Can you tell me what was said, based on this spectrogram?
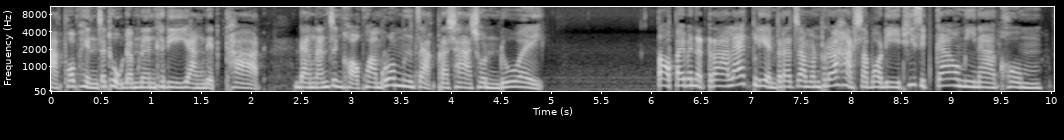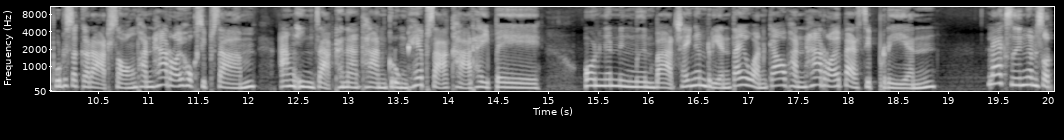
หากพบเห็นจะถูกดำเนินคดีอย่างเด็ดขาด ดังนั้นจึงขอความร่วมมือจากประชาชนด้วย ต่อไปเป็นอัตราแลกเปลี่ยนประจำวันพฤหัสบดีที่ 19 มีนาคม พุทธศักราช 2563 อ้างอิงจากธนาคารกรุงเทพสาขาไทเปโอโอนเงิน 10,000 บาทใช้เงินเหรียญไต้หวัน 9,580 เหรียญ แลกซื้อเงินสด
